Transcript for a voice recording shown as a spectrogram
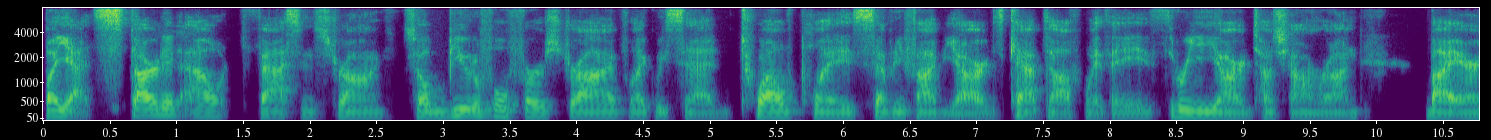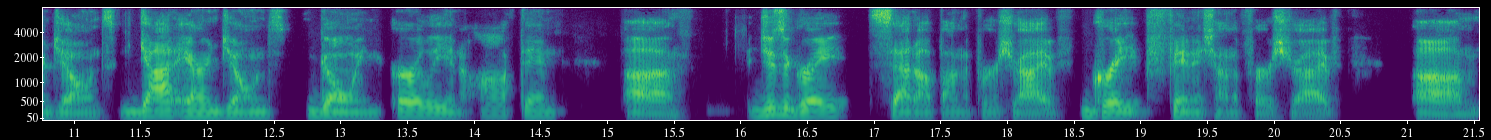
but yeah, it started out fast and strong. So beautiful first drive, like we said, 12 plays, 75 yards, capped off with a three-yard touchdown run by Aaron Jones. Got Aaron Jones going early and often. Uh just a great setup on the first drive, great finish on the first drive. Um,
